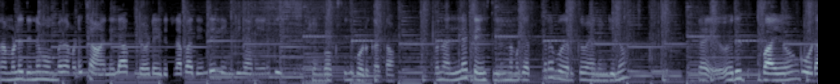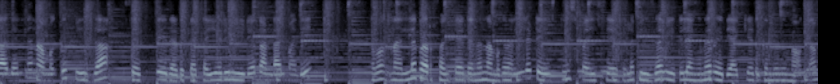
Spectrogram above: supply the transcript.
നമ്മൾ ഇതിന് മുമ്പ് നമ്മുടെ ചാനലിൽ അപ്ലോഡ് ചെയ്തിട്ടുണ്ട്. അപ്പോൾ അതിന്റെ ലിങ്ക് ഞാൻ ഈ ഡിസ്ക്രിപ്ഷൻ ബോക്സിൽ കൊടുക്കട്ടോ. അപ്പോൾ നല്ല ടേസ്റ്റിൽ നമുക്ക് എത്ര പേർക്ക് വേണമെങ്കിലും ഒരു ഭയവും കൂടാതെ തന്നെ നമുക്ക് പിസ്സ സെറ്റ് ചെയ്തെടുക്കട്ടെ. ഈ ഒരു വീഡിയോ കണ്ടാൽ മതി. അപ്പോൾ നല്ല പെർഫെക്റ്റ് ആയിട്ട് തന്നെ നമുക്ക് നല്ല ടേസ്റ്റും സ്പൈസി ആയിട്ടുള്ള പിസ്സ വീട്ടിൽ എങ്ങനെ റെഡിയാക്കി എടുക്കുന്നത് നോക്കാം.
